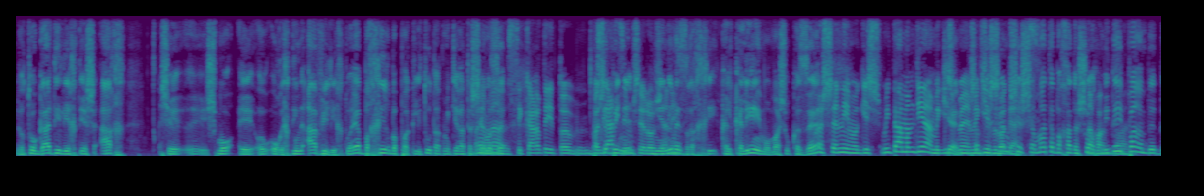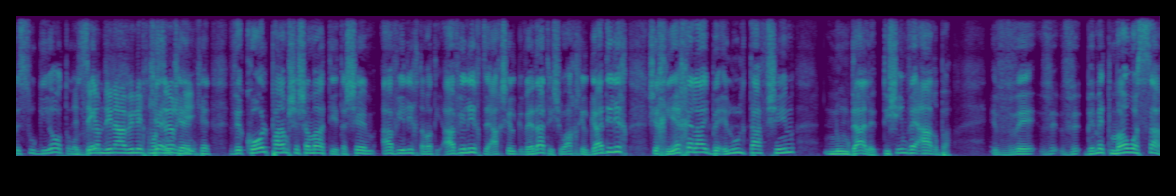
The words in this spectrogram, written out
לאותו גדי ליכט יש אח ששמו אה, עורך דין אבי ליכט, הוא היה בכיר בפרקליטות, את מכירה את השם הזה? סיקרתי עכשיו בג"צים שלו עניינים שנים. אזרחי, כלכליים או משהו כזה. כל השנים מגיש, מטעם המדינה, מגיש כן, עכשיו זה שם בבג"ץ. ששמעת בחדשות, נכון, מדי נכון. פעם בסוגיות. נציג המדינה אבי ליכט כן, מוסר כן, כי... כן. וכל פעם ששמעתי את השם אבי ליכט, אמרתי, אבי ליכט זה אח של, וידעתי שהוא אח של גדי ליכט, שחייך אליי באלול תשנ"ד, 94. ובאמת, מה הוא עשה?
